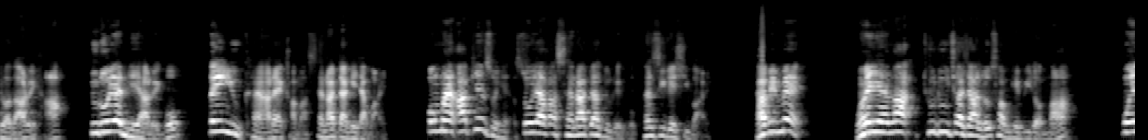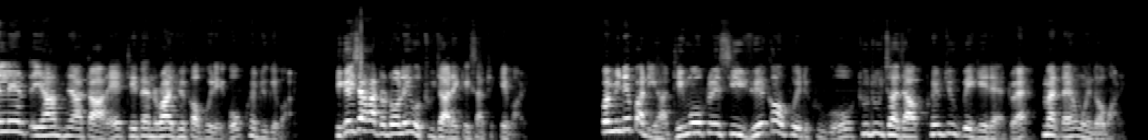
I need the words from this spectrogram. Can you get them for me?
ရွာသားတွေဟာသူတို့ရဲ့မြေယာတွေကိုသိမ်းယူခံရတဲ့အခါမှာဆန္ဒပြခဲ့ကြပါတယ်။ပုံမှန်အားဖြင့်ဆိုရင်အစိုးရကဆန္ဒပြသူတွေကိုဖမ်းဆီးလက်ရှိပါတယ်။ဒါပေမဲ့ဝန်ရံကထူးထူးခြားခြားလှုပ်ဆောင်ခဲ့ပြီးတော့မှပွင့်လင်းတရားမျှတတဲ့ဒေသန္တရရွေးကောက်ပွဲတွေကိုခွင့်ပြုခဲ့ပါတယ်။ဒီကိစ္စကတော်တော်လေးကိုထူးခြားတဲ့ကိစ္စဖြစ်ခဲ့ပါတယ်။ကွန်မြူနစ်ပါတီဟာဒီမိုကရေစီရွေးကောက်ပွဲတစ်ခုကိုထူးထူးခြားခြားခွင့်ပြုပေးခဲ့တဲ့အတွက်မှတ်တမ်းဝင်တော့ပါတယ်။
